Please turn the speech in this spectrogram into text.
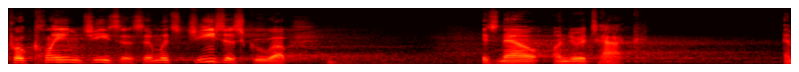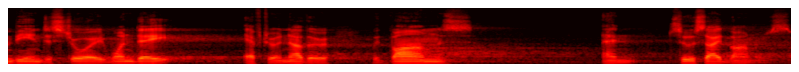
proclaimed Jesus, in which Jesus grew up, is now under attack and being destroyed one day after another with bombs and suicide bombers.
